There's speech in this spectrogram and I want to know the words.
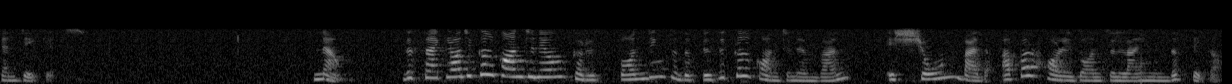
can take it. Now, the psychological continuum corresponding to the physical continuum one is shown by the upper horizontal line in the figure,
